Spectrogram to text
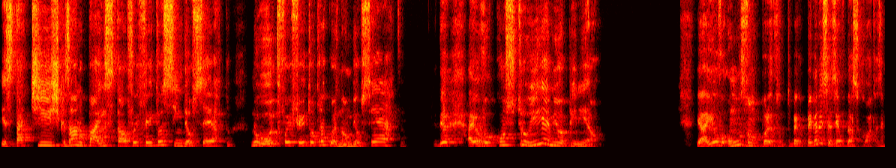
estatísticas. Ah, no país tal foi feito assim, deu certo. No outro foi feito outra coisa, não deu certo. Entendeu? Aí eu vou construir a minha opinião. E aí eu, uns vão, por exemplo, pegando esse exemplo das cotas, né?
